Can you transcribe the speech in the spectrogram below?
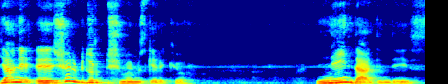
Yani e, şöyle bir durup düşünmemiz gerekiyor. Neyin derdindeyiz?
